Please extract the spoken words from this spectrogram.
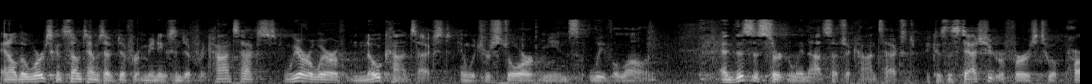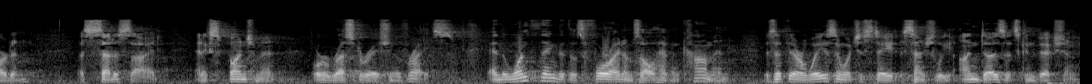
And although words can sometimes have different meanings in different contexts, we are aware of no context in which restore means leave alone. And this is certainly not such a context because the statute refers to a pardon, a set aside, an expungement, or a restoration of rights. And the one thing that those four items all have in common is that there are ways in which a state essentially undoes its conviction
